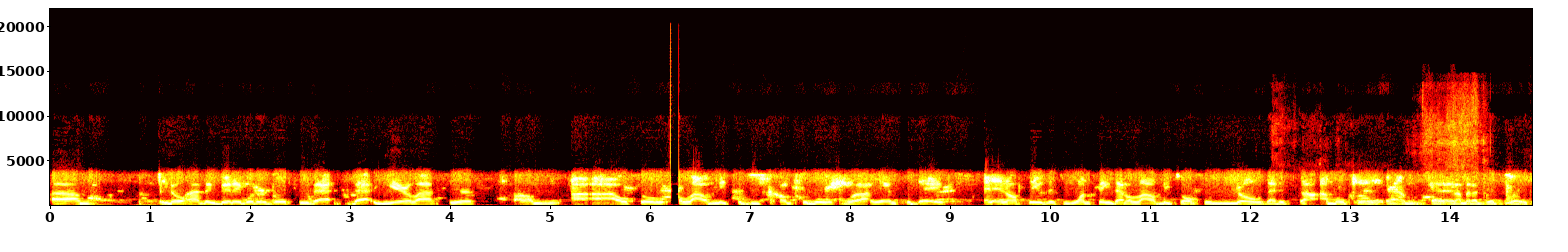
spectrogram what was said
um, you know, having been able to go through that that year last year, um, I, I also allowed me to be comfortable with where I am today. And, and I'll say this one thing that allowed me to also know that it's uh, I'm okay and I'm and I'm at a good place.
